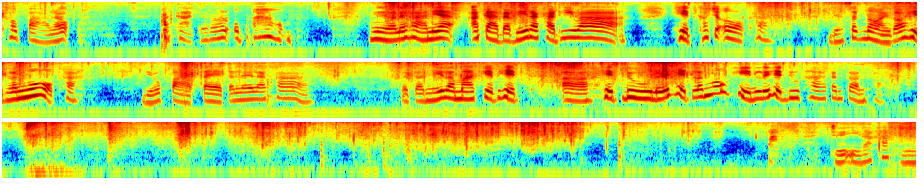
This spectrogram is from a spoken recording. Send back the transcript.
เข้าป่าแล้ว อากาศจะร้อนอบอ้าวเหงื่อเลยค่ะเนี่ยอากาศแบบนี้แหละค่ะที่ว่าเห็ดเขาจะออกค่ะ เดี๋ยวสักหน่อยก็เห็ดละโงกค่ะ เดี๋ยวป่าแตกกันเลยละค่ะ แต่ตอนนี้เรามาเก็บเห็ดเห็ดดูหรือเห็ดละโงกหินหรือเห็ดดูคากันก่อนค่ะเจออีกแล้วค่ะนี่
